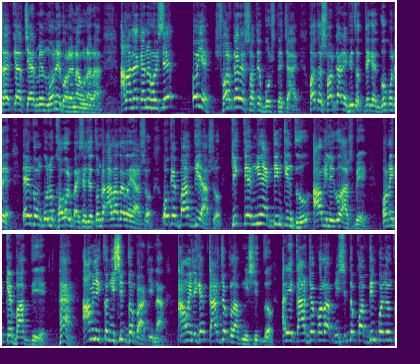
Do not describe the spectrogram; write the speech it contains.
সাহেবকে আর চেয়ারম্যান মনে করে না ওনারা আলাদা কেন হয়েছে ওই যে সরকারের সাথে বসতে চায়। হয়তো সরকারের ভিতর থেকে গোপনে এরকম কোনো খবর পাইছে যে তোমরা আলাদা হয়ে আসো। ওকে বাদ দিয়ে আসো। ঠিক তেমনি একদিন কিন্তু আওয়ামী লীগও আসবে। অনেককে বাদ দিয়ে। হ্যাঁ আওয়ামী লীগ তো নিষিদ্ধ পার্টি না। আওয়ামী লীগের কার্যকলাপ নিষিদ্ধ। আর এই কার্যকলাপ নিষিদ্ধ কতদিন পর্যন্ত?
